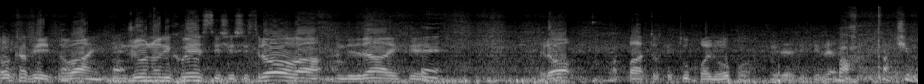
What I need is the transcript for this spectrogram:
Ho capito, vai. Un giorno di questi ci si trova vedrai che... Eh, Però, a patto che tu poi dopo mi dedichi lei. ma facci un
